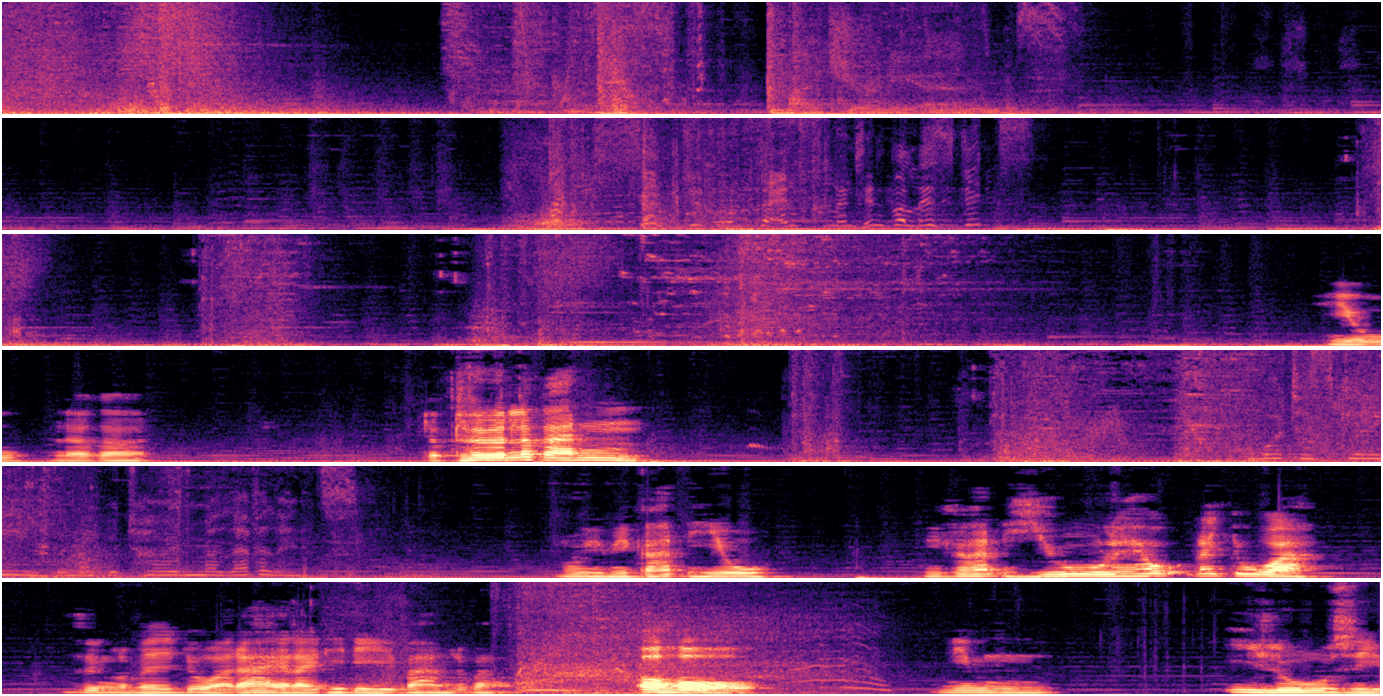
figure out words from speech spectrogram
ฮิลแล้วก็ จบเทินแล้วกัน การ์ดฮิว มีการ์ดฮิวแล้วได้จัว ซึ่งเราไปจัวได้อะไรที่ดีบ้างหรือเปล่า โอ้โห นี่มันอีลูซี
